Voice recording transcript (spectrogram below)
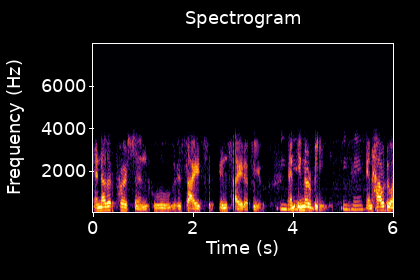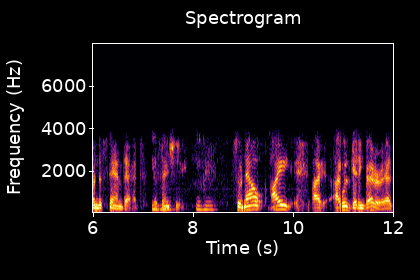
another person who resides inside of you, mm-hmm. an inner being, mm-hmm. and how to understand that mm-hmm. essentially. So now I, I, I was getting better as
